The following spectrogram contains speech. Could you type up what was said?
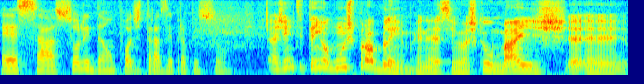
essa solidão pode trazer para a pessoa? A gente tem alguns problemas, né? Assim, eu acho que o mais é,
